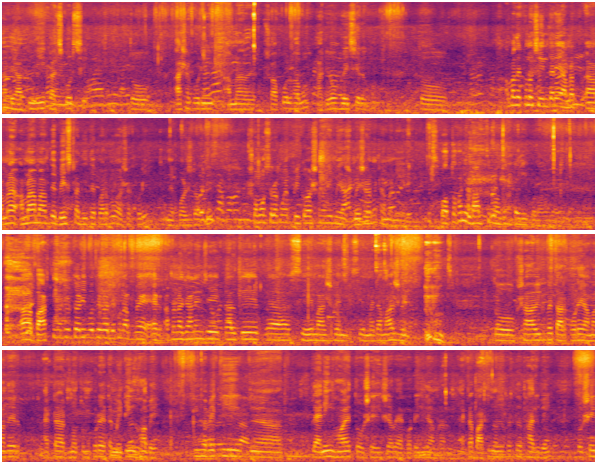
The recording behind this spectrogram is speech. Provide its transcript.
হাতে হাত মিলিয়ে কাজ করছি। তো আশা করি আমরা সফল হব আগেও হয়েছে এরকম। তো আমাদের কোনো চিন্তা নেই আমরা আমরা আমরা আমাদের বেস্টটা দিতে পারব আশা করি পর্যটকদের। সমস্ত রকমের প্রিকশনারি মেজারমেন্ট আমরা নিয়ে রেখেছি কতখানি বাড়তি নজরদারি করা হবে? বাড়তি নজরদারি বলতে গেলে দেখুন আপনি আপনারা জানেন যে কালকে সিএম আসবেন সিএম ম্যাডাম আসবেন। তো স্বাভাবিকভাবে তারপরে আমাদের একটা নতুন করে একটা মিটিং হবে। কীভাবে কি প্ল্যানিং হয় তো সেই হিসাবে অ্যাকর্ডিংলি আমরা একটা বাড়তি নজরদারি তো থাকবেই। তো সেই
